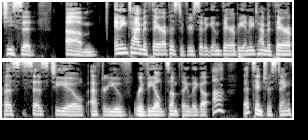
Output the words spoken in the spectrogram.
she said, um, anytime a therapist, if you're sitting in therapy, anytime a therapist says to you after you've revealed something, they go, ah, that's interesting.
